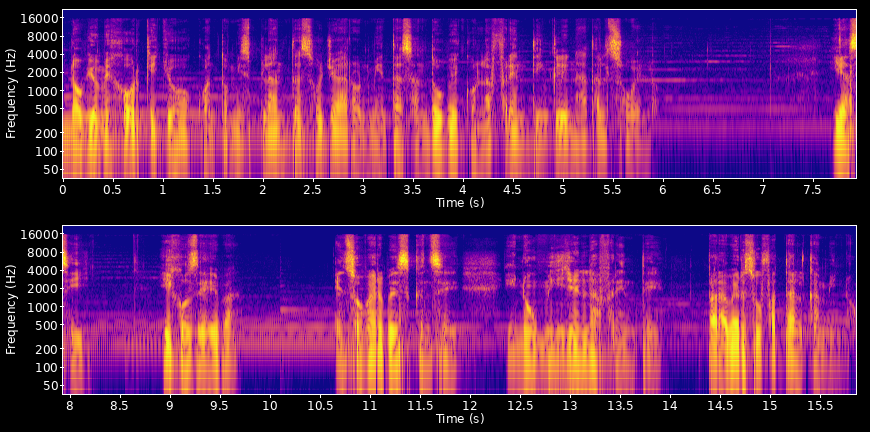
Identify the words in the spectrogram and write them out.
no vio mejor que yo cuanto mis plantas hollaron mientras anduve con la frente inclinada al suelo. Y así, hijos de Eva, ensoberbezcanse y no humillen la frente para ver su fatal camino.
